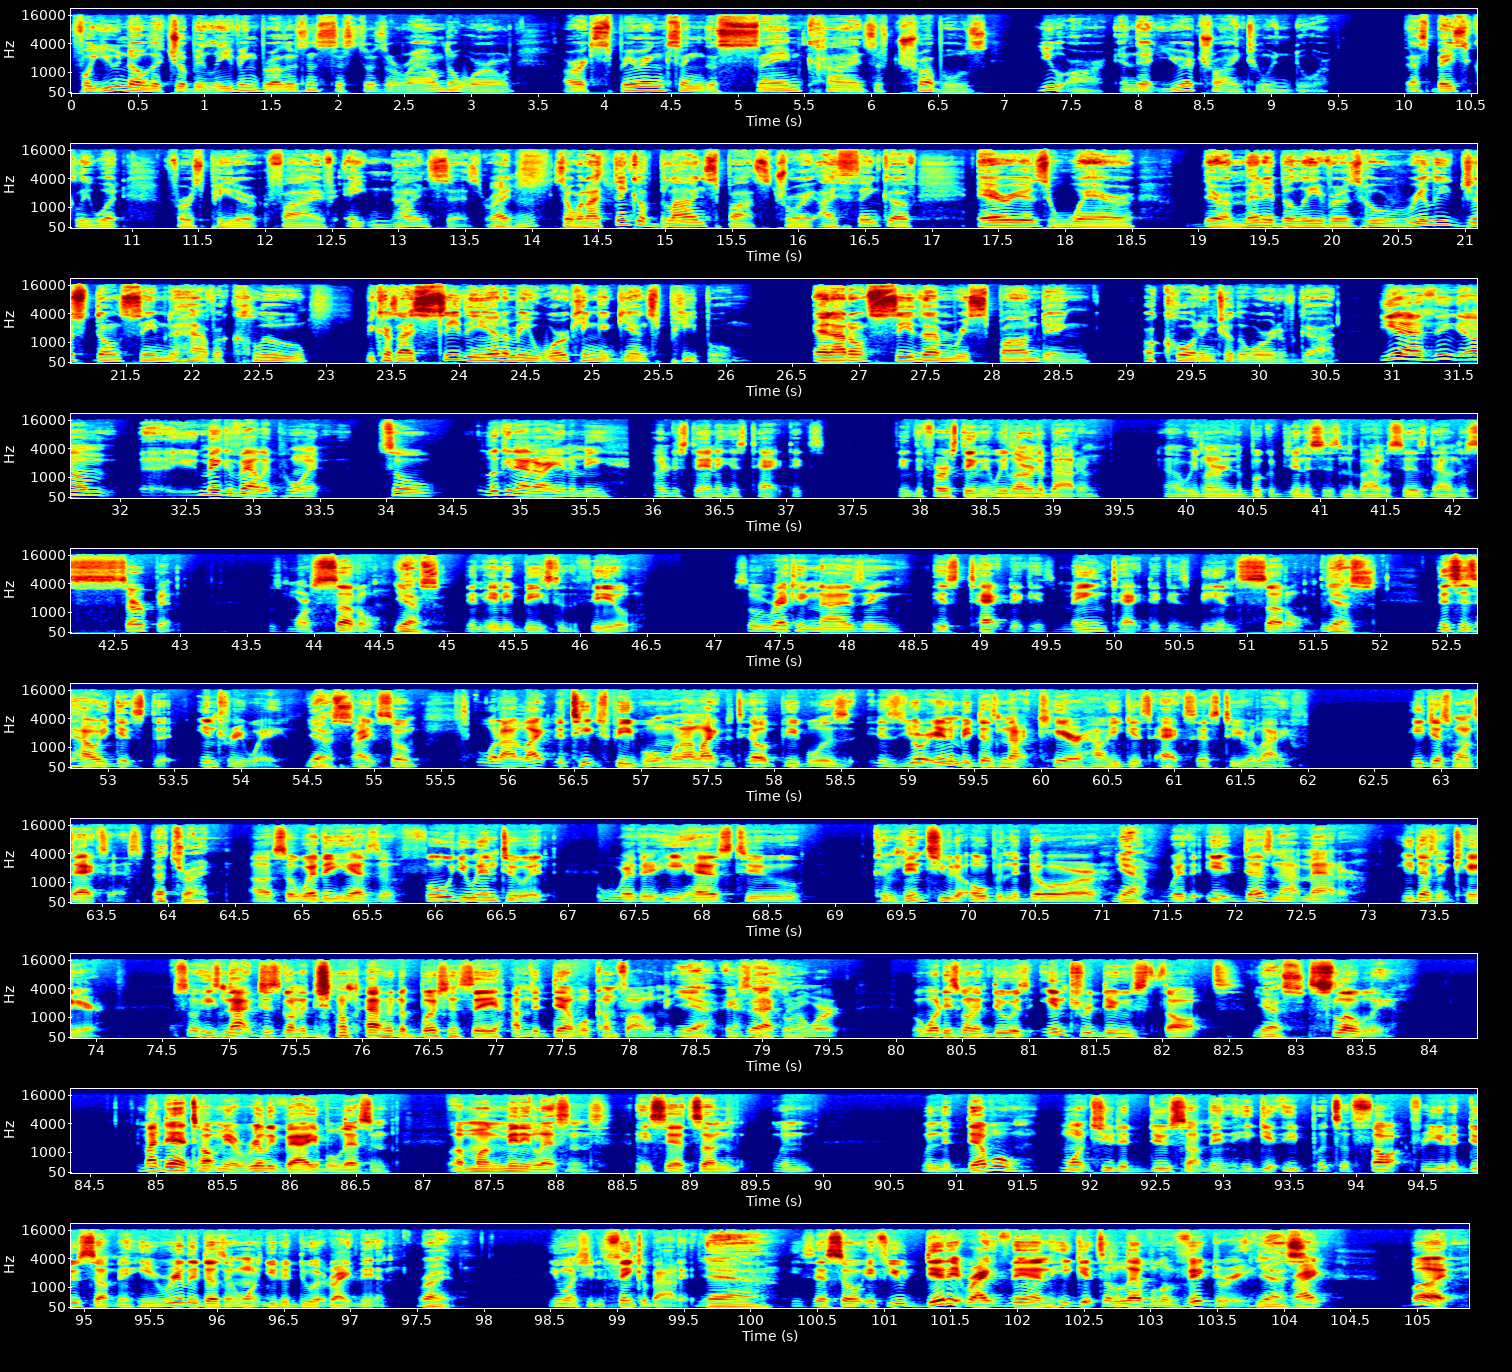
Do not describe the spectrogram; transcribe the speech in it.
For you know that your believing brothers and sisters around the world are experiencing the same kinds of troubles you are and that you're trying to endure. That's basically what First Peter 5, 8, and 9 says, right? So when I think of blind spots, Troy, I think of areas where there are many believers who really just don't seem to have a clue because I see the enemy working against people and I don't see them responding according to the word of God. Yeah, I think um, uh, you make a valid point. So, looking at our enemy, understanding his tactics, I think the first thing that we learned about him, uh, we learned in the book of Genesis, and the Bible says, "Down the serpent was more subtle Yes. than any beast of the field." So, recognizing his tactic, his main tactic, is being subtle. This Yes. is, this is how he gets the entryway Yes. right so what i like to teach people and what i like to tell people is is your enemy does not care how he gets access to your life he just wants access That's right. Uh, so whether he has to fool you into it whether he has to convince you to open the door Yeah. whether it does not matter he doesn't care so he's not just going to jump out of the bush and say i'm the devil come follow me Yeah, that's exactly. not going to work but what he's going to do is introduce thoughts Yes. slowly. My dad taught me a really valuable lesson among many lessons. He said, "Son, when when the devil wants you to do something, he get he puts a thought for you to do something. He really doesn't want you to do it right then. Right. He wants you to think about it. Yeah. He says, so if you did it right then, he gets a level of victory. Yes. Right. But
